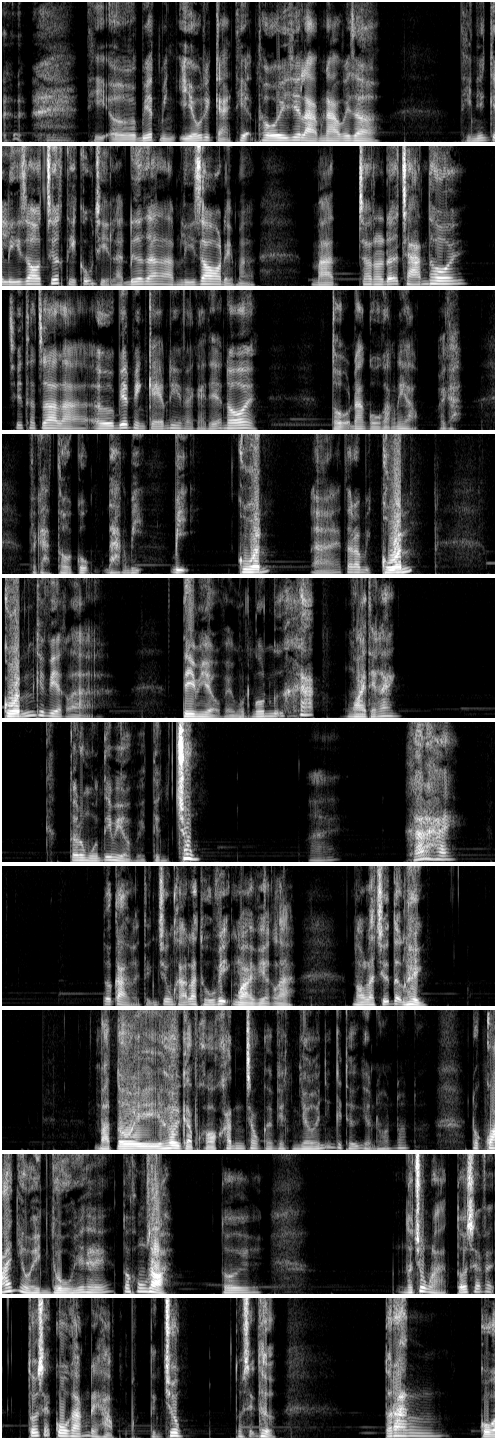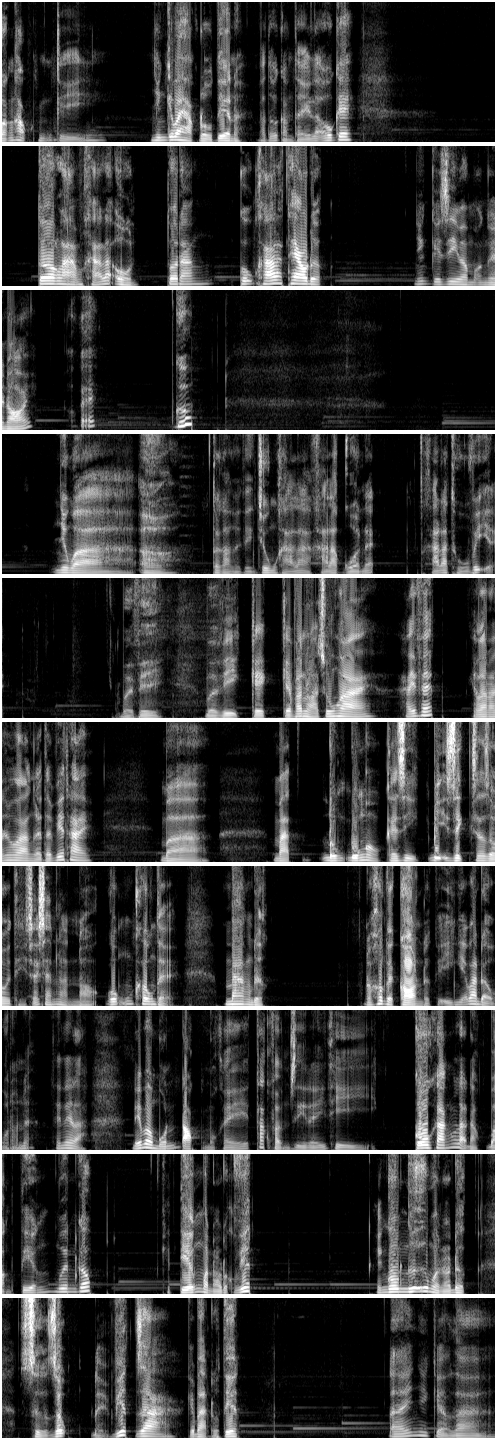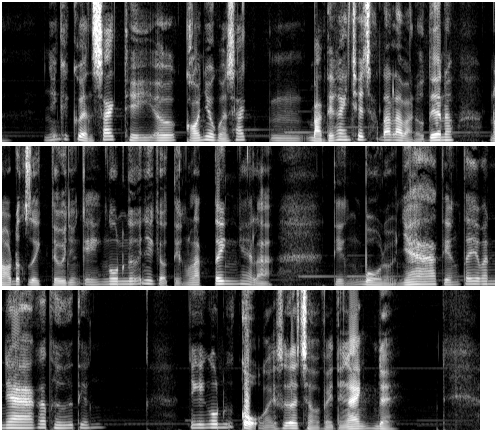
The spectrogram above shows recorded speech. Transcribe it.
Thì ờ biết mình yếu thì cải thiện thôi chứ làm nào bây giờ? Thì những cái lý do trước thì cũng chỉ là đưa ra làm lý do để mà mà cho nó đỡ chán thôi. Chứ thật ra là ừ biết mình kém thì phải cải thiện thôi. Tôi cũng đang cố gắng đi học. Với cả với cả tôi cũng đang bị bị cuốn. Đấy, tôi đang bị cuốn. Cuốn cái việc là tìm hiểu về một ngôn ngữ khác ngoài tiếng anh. Tôi đang muốn tìm hiểu về tiếng trung đấy. Khá là hay. Tôi cảm thấy tính chung khá là thú vị, ngoài việc là nó là chữ tượng hình. Mà tôi hơi gặp khó khăn trong cái việc nhớ những cái thứ kiểu nó nó nó quá nhiều hình thù như thế, tôi không giỏi. Tôi, nói chung là tôi sẽ phải, tôi sẽ cố gắng để học tiếng trung tôi sẽ thử. Tôi đang cố gắng học những cái những cái bài học đầu tiên rồi, và tôi cảm thấy là ok. Tôi đang làm khá là ổn. Tôi đang cũng khá là theo được những cái gì mà mọi người nói. Ok good. Nhưng mà ờ uh, tôi cảm thấy tiếng trung khá là khá là cuốn đấy khá là thú vị đấy. Bởi vì bởi vì cái cái văn hóa trung hoa ấy hay phết. Cái văn hóa trung hoa người ta viết hay. Mà mà đúng đúng không cái gì bị dịch ra rồi thì chắc chắn là nó cũng không thể mang được nó không thể còn được cái ý nghĩa ban đầu của nó nữa. Thế nên là nếu mà muốn đọc một cái tác phẩm gì đấy thì cố gắng là đọc bằng tiếng nguyên gốc. Cái tiếng mà nó được viết cái ngôn ngữ mà nó được sử dụng để viết ra cái bản đầu tiên. Đấy như kiểu là những cái quyển sách thì ừ, có nhiều quyển sách ừ, bản tiếng Anh chưa chắc đã là bản đầu tiên đâu. Nó được dịch từ những cái ngôn ngữ như kiểu tiếng Latin hay là tiếng Bồ Đào Nha tiếng Tây Ban Nha các thứ tiếng những cái ngôn ngữ cổ ngày xưa trở về tiếng Anh để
